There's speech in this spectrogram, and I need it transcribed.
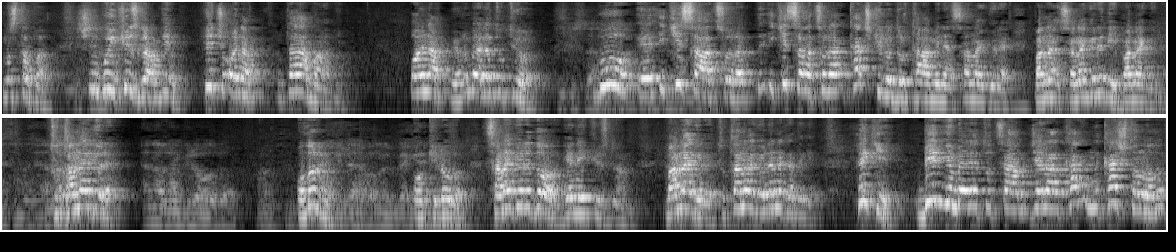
Mustafa. Şimdi bu 200 gram değil mi? Hiç oynatmıyorum. Tamam abi. Oynatmıyorum. Böyle tutuyorum. Bu e, iki saat sonra iki saat sonra kaç kilodur tahminen sana göre? Bana sana göre değil bana göre. Tutana göre. En az 10 kilo olur. Olur mu? Belki de olur, belki 10 kilo olur. Sana göre doğru. Gene 200 gram. Bana göre, tutana göre ne kadar? Peki bir gün böyle tutsam Celal ka- kaç ton olur?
